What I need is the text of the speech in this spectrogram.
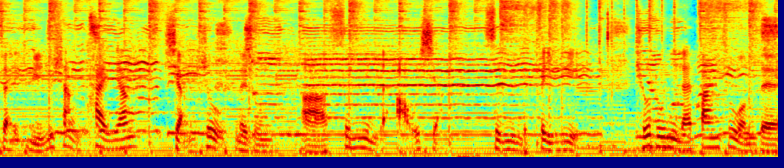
在云上太阳享受那种啊生命的翱翔、生命的飞跃。求主你来帮助我们的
